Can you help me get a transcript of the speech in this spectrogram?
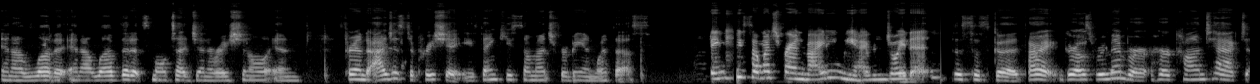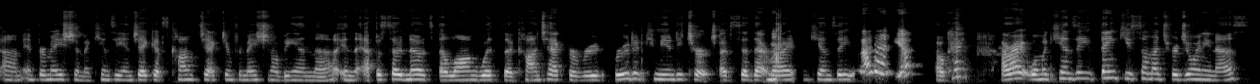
And I love it. And I love that it's multi generational. And friend, I just appreciate you. Thank you so much for being with us. Thank you so much for inviting me. I've enjoyed it. This is good. All right, girls, remember her contact um, information, Makenzie and Jacob's contact information will be in the in the episode notes along with the contact for Rooted Community Church. I've said that right, Makenzie? Got it. Yeah. Okay. All right. Well, Makenzie, thank you so much for joining us.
